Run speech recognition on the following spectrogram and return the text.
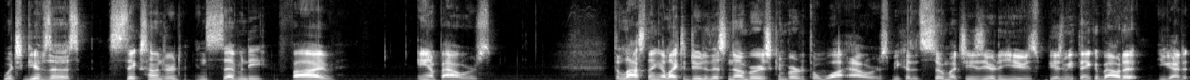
which gives us 675 amp hours. The last thing I like to do to this number is convert it to watt hours because it's so much easier to use. Because when you think about it, you got a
